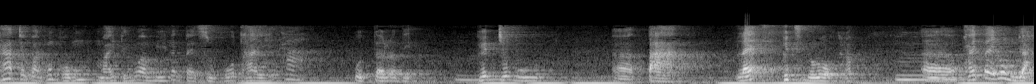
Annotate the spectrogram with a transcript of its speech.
ห้าจังหวัดของผมหมายถึงว่ามีตั้งแต่สุโขทัยค่ะอุตรดิตถ์อืมเพชรบูรณ์อ่าตากและพิษณุโลกครับอืมเอ่อภายใต้ร่มใหญ่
